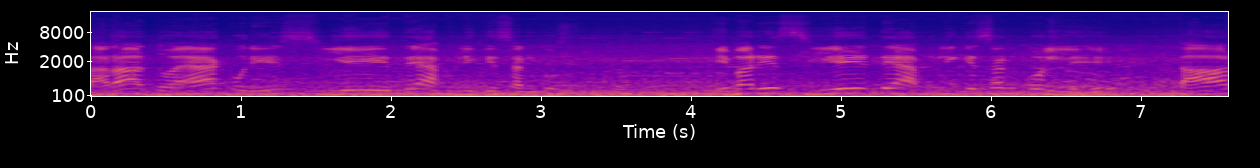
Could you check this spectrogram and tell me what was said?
তারা দয়া করে সিএতে অ্যাপ্লিকেশান করুন। এবারে সিএতে অ্যাপ্লিকেশান করলে তার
